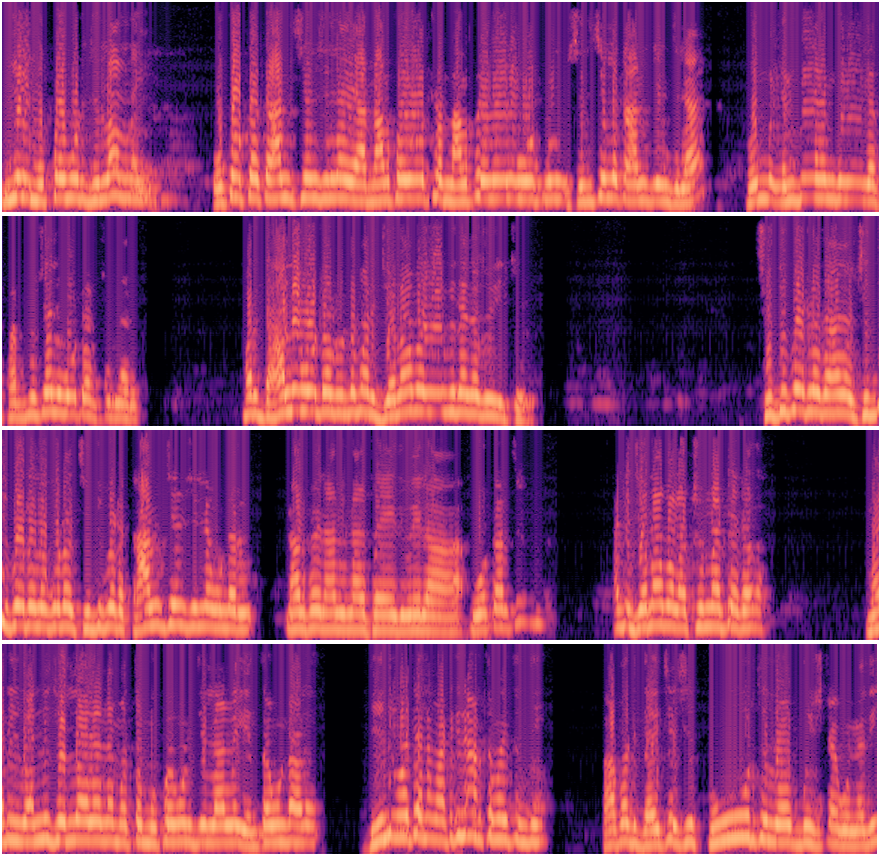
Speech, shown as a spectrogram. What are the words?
ఇలా ముప్పై మూడు జిల్లాలు ఉన్నాయి. ఒక్కొక్క కాన్స్టిట్యున్సీలో నలభై ఓట్లు నలభై వేల ఓట్లు సిరిసిల్ల కాన్స్టిట్యున్సీలో ఎనభై ఎనిమిది వేల పద్మశాలి ఓటర్స్ ఉన్నారు మరి దానిలో ఓటర్లు ఉంటే మరి జనాభా ఏ విధంగా చూపించారు సిద్దిపేటలో దాకా సిద్దిపేటలో కూడా సిద్దిపేట కాన్స్టిట్యున్సీలో ఉన్నారు. నలభై నాలుగు నలభై ఐదు వేల ఓటర్స్ ఉన్నారు అంటే జనాభా లక్ష ఉన్నట్టే కదా. మరి ఇవన్నీ జిల్లాలలో మొత్తం ముప్పై మూడు జిల్లాల్లో ఎంత ఉండాలి? దీన్ని బట్టి వాటికి అర్థమవుతుంది. కాబట్టి దయచేసి పూర్తి లోపభూషితంగా ఉన్నది.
